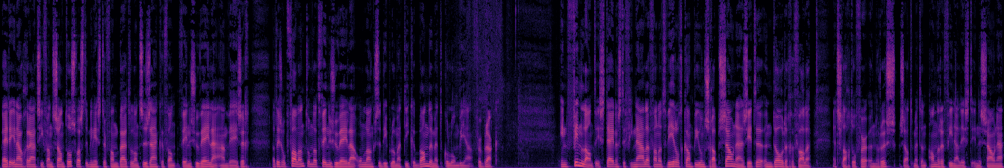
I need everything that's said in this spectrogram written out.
Bij de inauguratie van Santos was de minister van Buitenlandse Zaken van Venezuela aanwezig. Dat is opvallend omdat Venezuela onlangs de diplomatieke banden met Colombia verbrak. In Finland is tijdens de finale van het wereldkampioenschap sauna zitten een dode gevallen. Het slachtoffer, een Rus, zat met een andere finalist in de sauna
